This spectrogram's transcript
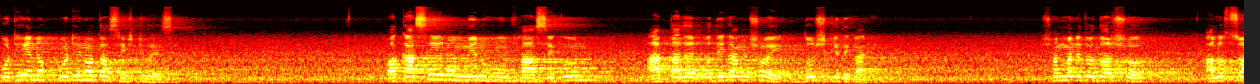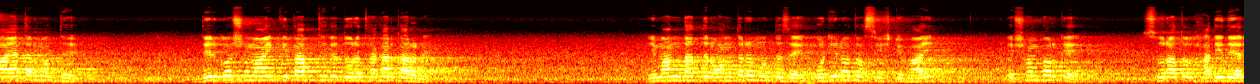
কঠিন, কঠিনতা সৃষ্টি হয়েছে। অকাসির মিনহুম ফাসিকুন, আর তাদের অধিকাংশই দুষ্কৃতিকারী। সম্মানিত দর্শক, আলোচ্য আয়াতের মধ্যে দীর্ঘ সময় কিতাব থেকে দূরে থাকার কারণে ইমানদারদের অন্তরের মধ্যে যে কঠিনতা সৃষ্টি হয়, এ সম্পর্কে সুরাতুল হাদিদের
